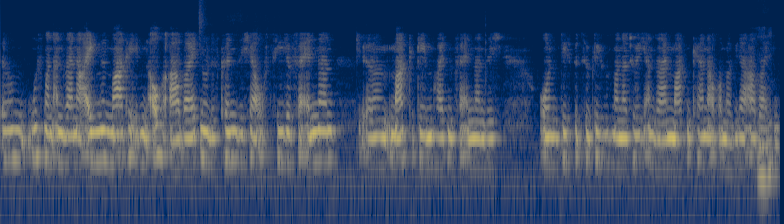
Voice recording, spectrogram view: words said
ähm, muss man an seiner eigenen Marke eben auch arbeiten und es können sich ja auch Ziele verändern, äh, Marktgegebenheiten verändern sich und diesbezüglich muss man natürlich an seinem Markenkern auch immer wieder arbeiten.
